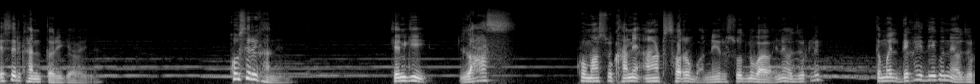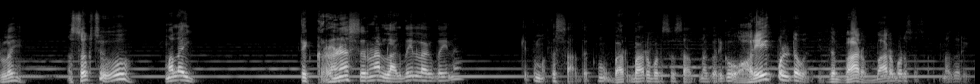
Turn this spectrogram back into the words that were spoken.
यसरी खाने तरिका होइन। कसरी खाने किनकि लास को मासु खाने आँट छ र भनेर सोध्नुभयो होइन हजुरले। त मैले देखाइदिएको नि हजुरलाई। सक्छु हो। मलाई त्यो घृणा सिर्ना लाग्दै लाग्दैन कि त म त साधक हुँ बार बाह्र वर्ष साधना गरेको हरेकपल्ट भनिदिन्छ बाह्र बाह्र वर्ष साधना गरेको।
